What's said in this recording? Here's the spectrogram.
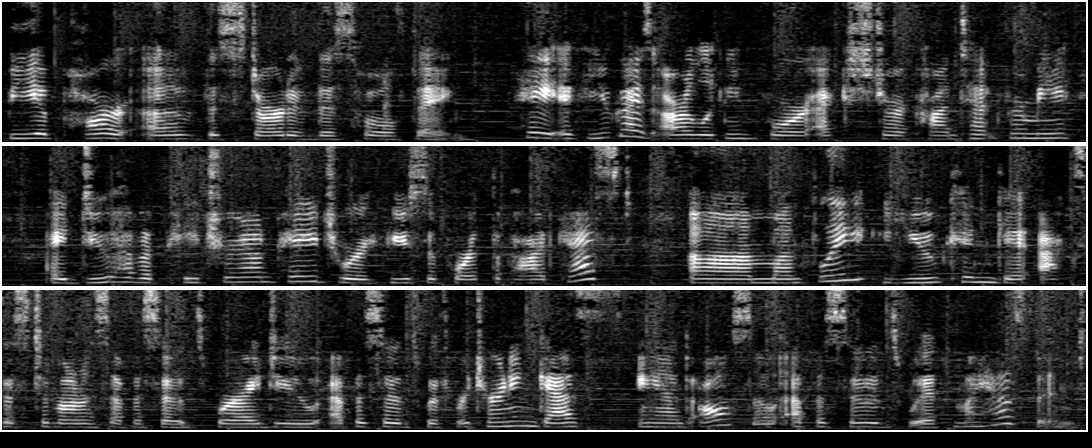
be a part of the start of this whole thing. Hey, if you guys are looking for extra content from me, I do have a Patreon page where if you support the podcast um, monthly, you can get access to bonus episodes where I do episodes with returning guests and also episodes with my husband.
